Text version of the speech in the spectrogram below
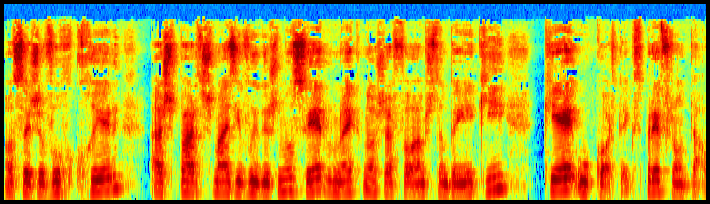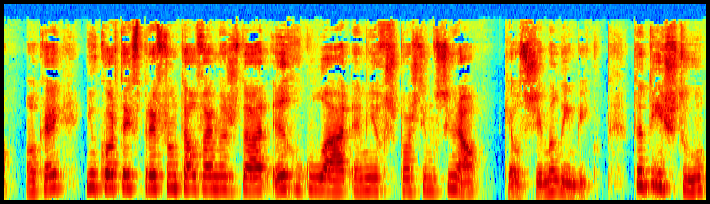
Ou seja, vou recorrer às partes mais evoluídas do meu cérebro, não é? Que nós já falámos também aqui, que é o córtex pré-frontal, ok? E o córtex pré-frontal vai-me ajudar a regular a minha resposta emocional, que é o sistema límbico. Portanto, isto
